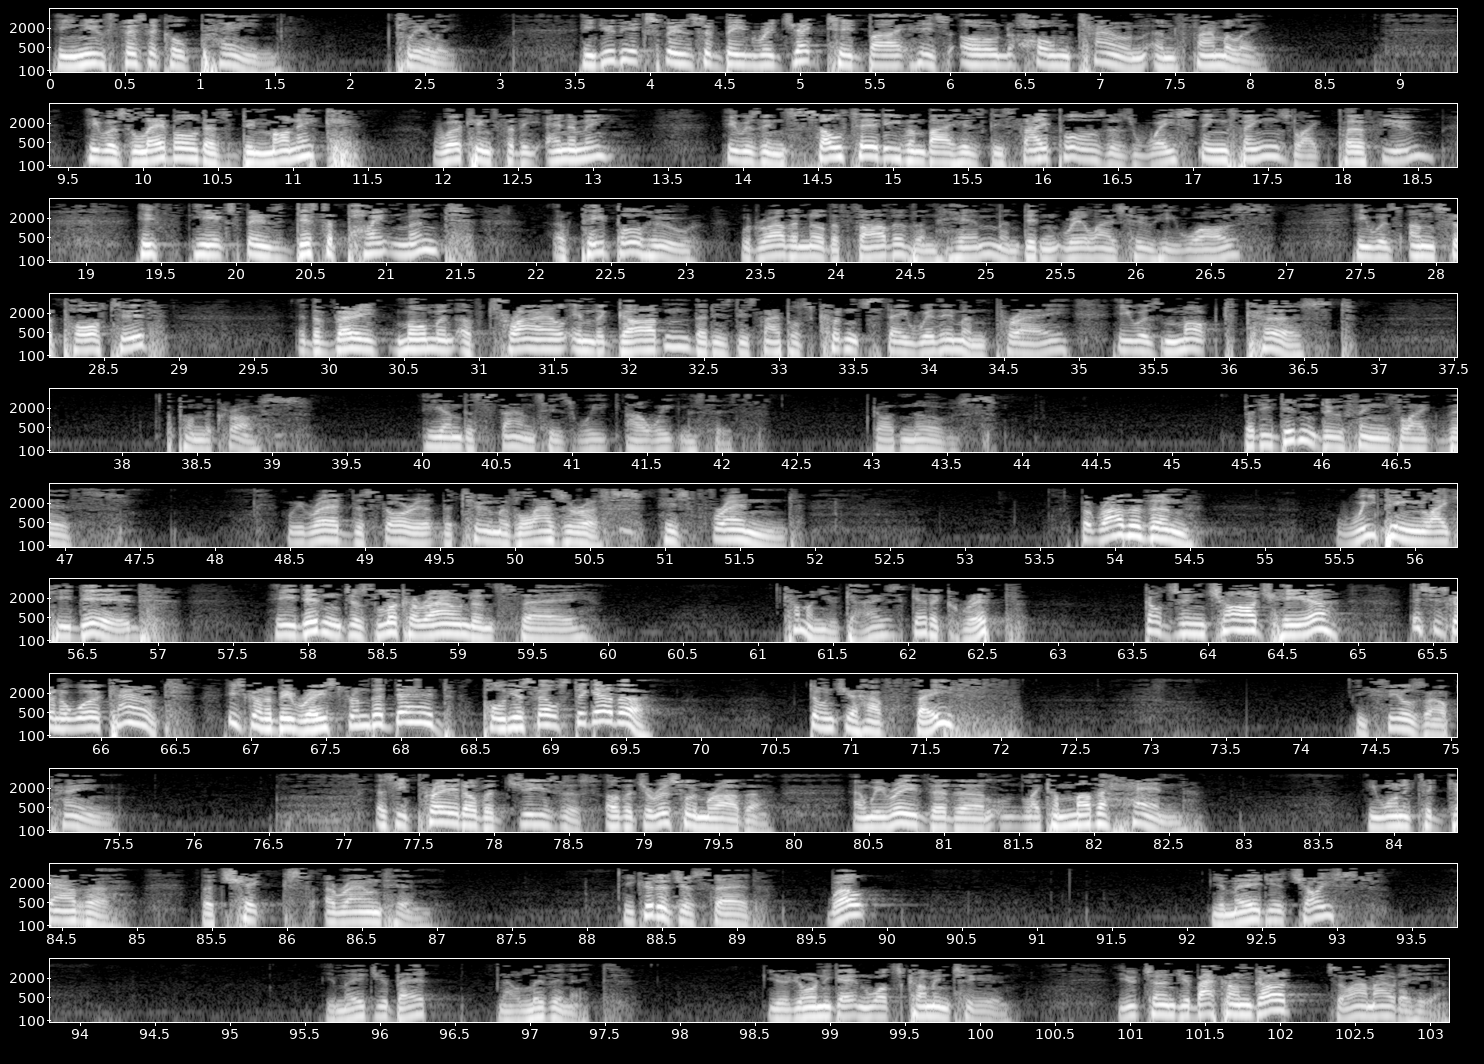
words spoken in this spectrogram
He knew physical pain, clearly. He knew the experience of being rejected by his own hometown and family. He was labeled as demonic, working for the enemy. He was insulted even by his disciples as wasting things like perfume. He, he experienced disappointment of people who would rather know the Father than him and didn't realize who he was. He was unsupported. At the very moment of trial in the garden, that his disciples couldn't stay with him and pray, he was mocked, cursed upon the cross. He understands his weak, our weaknesses. God knows. But he didn't do things like this. We read the story at the tomb of Lazarus, his friend. But rather than weeping like he did, he didn't just look around and say, Come on, you guys, get a grip. God's in charge here. This is going to work out. He's going to be raised from the dead. Pull yourselves together. Don't you have faith? He feels our pain as he prayed over Jesus, over Jerusalem rather. And we read that, uh, like a mother hen, he wanted to gather the chicks around him. He could have just said, Well, you made your choice. You made your bed. Now live in it. You're only getting what's coming to you. You turned your back on God, so I'm out of here.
